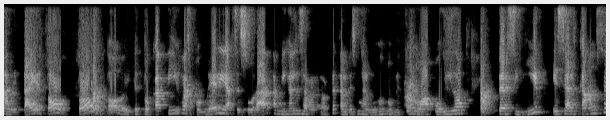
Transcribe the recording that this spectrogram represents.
a detalle todo, todo, todo, y te toca a ti responder y asesorar también al desarrollador que tal vez en algunos momentos no ha podido percibir ese alcance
